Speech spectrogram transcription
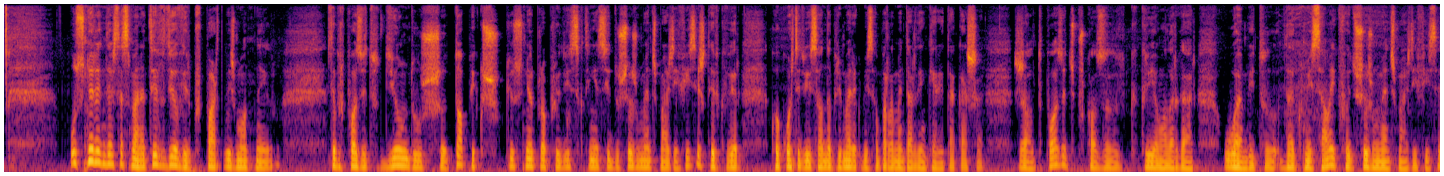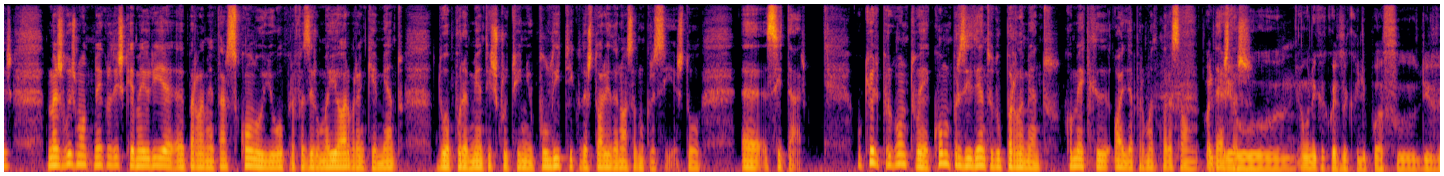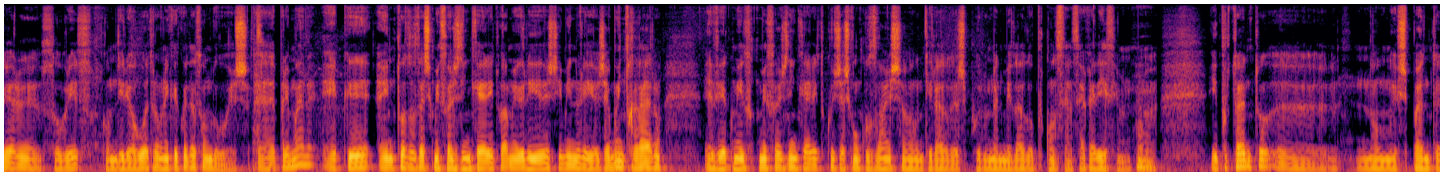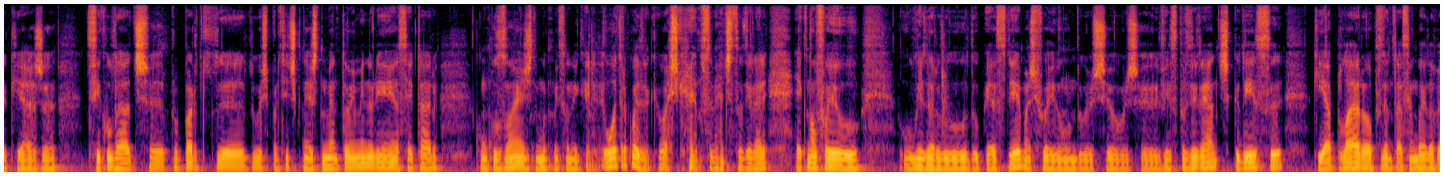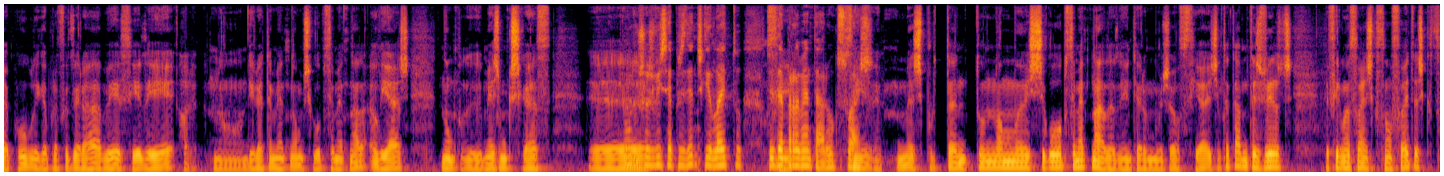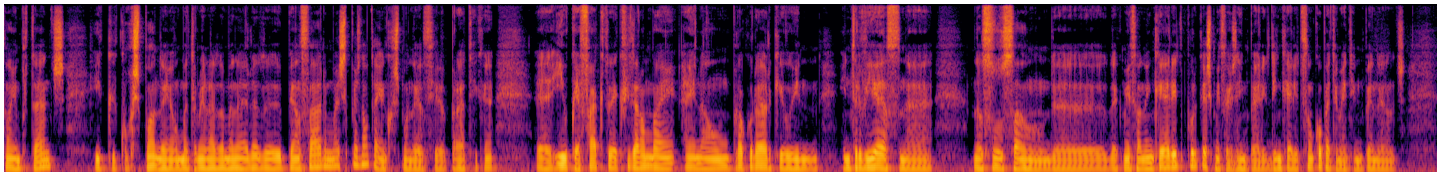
O senhor ainda esta semana teve de ouvir por parte de Luís Montenegro a propósito de um dos tópicos que o senhor próprio disse que tinha sido dos seus momentos mais difíceis, que teve que ver com a constituição da primeira Comissão Parlamentar de Inquérito à Caixa Geral de Depósitos, por causa de que queriam alargar o âmbito da Comissão e que foi dos seus momentos mais difíceis. Mas Luís Montenegro diz que a maioria eh, parlamentar se conluiu para fazer o maior branqueamento do apuramento e escrutínio político da história da nossa democracia. Estou a citar. O que eu lhe pergunto é, como Presidente do Parlamento, como é que olha para uma declaração Olha, destas? Eu, a única coisa que lhe posso dizer sobre isso, como diria o outro, a única coisa são duas. A primeira é que em todas as comissões de inquérito há maiorias e minorias. É muito raro haver comissões de inquérito cujas conclusões são tiradas por unanimidade ou por consenso. É raríssimo. Hum. E, portanto, eh, não me espanta que haja dificuldades eh, por parte de, dos partidos que neste momento estão em minoria em aceitar conclusões de uma comissão de inquérito. Outra coisa que eu acho que é absolutamente extraordinária é que não foi o, o líder do, do PSD, mas foi um dos seus uh, vice-presidentes que disse que ia apelar ao Presidente da Assembleia da República para fazer A, B, C, D, E. Não, diretamente não me chegou absolutamente nada. Aliás, não, mesmo que chegasse um dos seus vice-presidentes eleito líder sim, parlamentar, Hugo Soares. Sim, mas, portanto, não me chegou absolutamente nada em termos oficiais. Portanto, há muitas vezes afirmações que são feitas, que são importantes e que correspondem a uma determinada maneira de pensar, mas depois não têm correspondência prática. Eh, e o que é facto é que fizeram bem em não procurar que eu interviesse na na solução de, da comissão de inquérito, porque as comissões de inquérito, de inquérito são completamente independentes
